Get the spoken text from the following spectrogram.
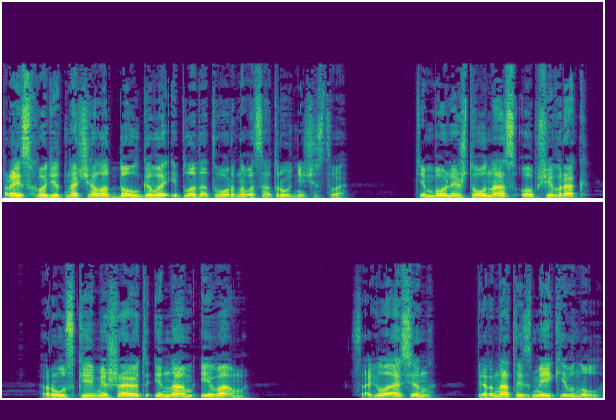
происходит начало долгого и плодотворного сотрудничества. Тем более, что у нас общий враг. Русские мешают и нам, и вам. Согласен, пернатый змей кивнул.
